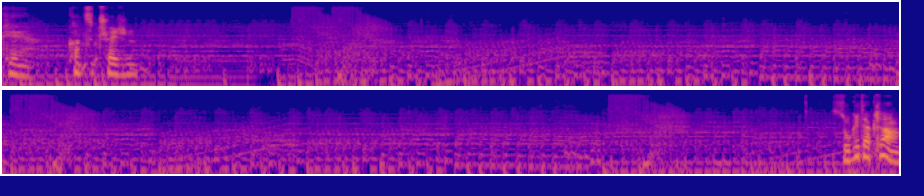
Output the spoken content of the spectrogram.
Okay, Concentration. So geht er klar.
